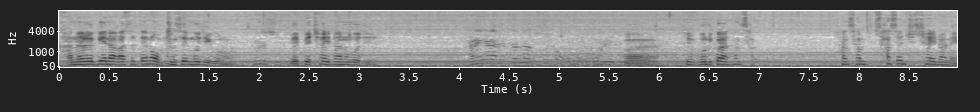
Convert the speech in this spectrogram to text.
가늘게 나갔을 때는 엄청 센 거지, 이거는. 그렇지. 몇 배 차이 나는 거지. 예. 지금 보니까 한 4, 한 3, 4cm 차이 나네.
